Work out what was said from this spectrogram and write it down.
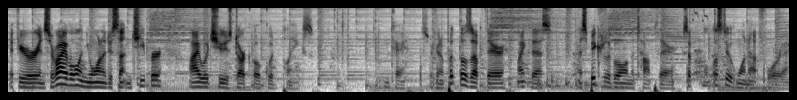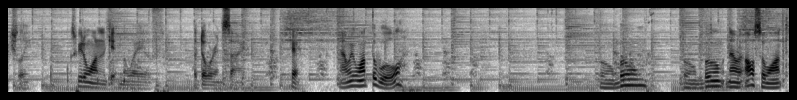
If you're in survival and you want to do something cheaper, I would choose dark oak wood planks. Okay, so we're going to put those up there like this. And the speakers will go on the top there. Except, well, let's do it one up forward actually. Because we don't want to get in the way of the door inside. Okay, now we want the wool. Boom, boom, boom, boom. Now we also want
